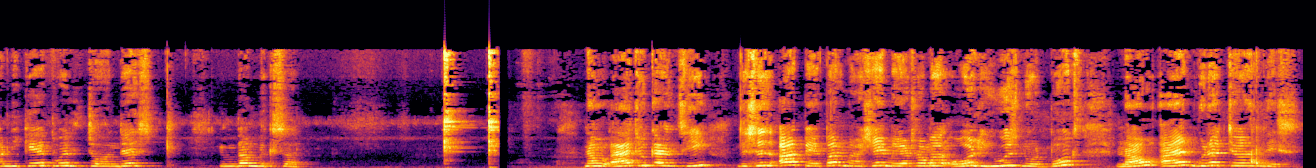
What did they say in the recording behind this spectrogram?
Aniket will churn this in the mixer. Now, as you can see, this is our paper mache made from our old used notebooks. Now, I am gonna churn this.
